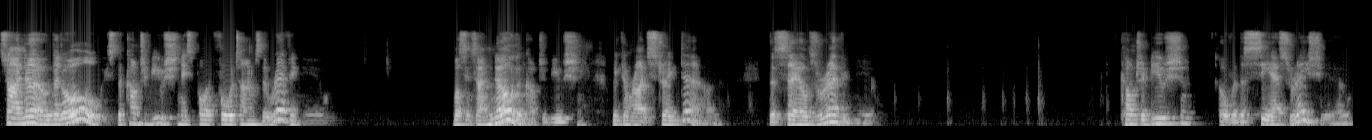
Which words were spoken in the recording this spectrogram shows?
so I know that always the contribution is 0.4 times the revenue. Well, since I know the contribution, we can write straight down the sales revenue contribution over the CS ratio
